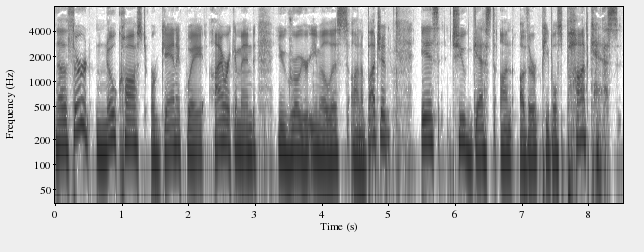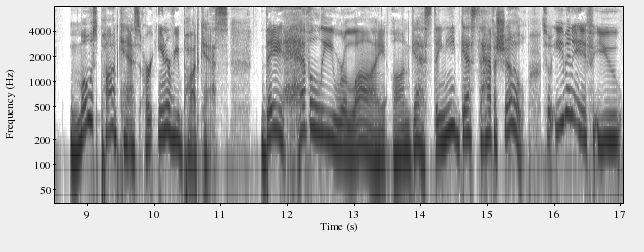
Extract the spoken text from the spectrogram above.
Now, the third no cost organic way I recommend you grow your email lists on a budget is to guest on other people's podcasts. Most podcasts are interview podcasts. They heavily rely on guests. They need guests to have a show. So even if you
